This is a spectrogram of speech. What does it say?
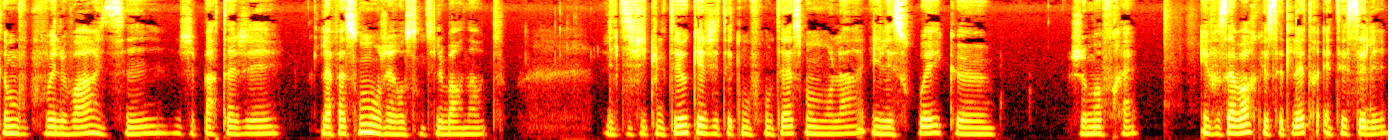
Comme vous pouvez le voir ici, j'ai partagé la façon dont j'ai ressenti le burn-out, les difficultés auxquelles j'étais confrontée à ce moment-là et les souhaits que je m'offrais. Il faut savoir que cette lettre était scellée,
